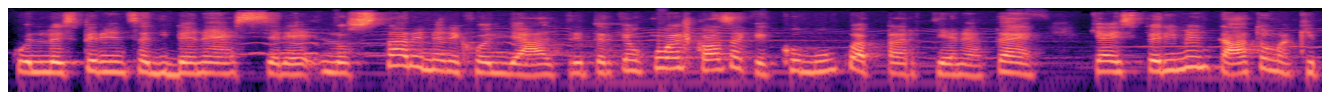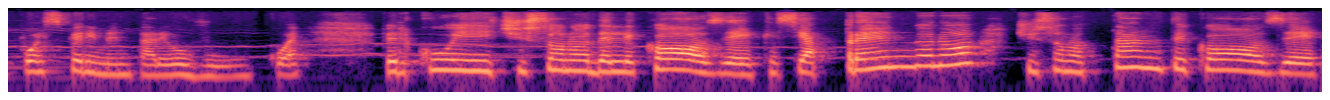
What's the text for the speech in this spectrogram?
quell'esperienza di benessere, lo stare bene con gli altri, perché è un qualcosa che comunque appartiene a te, che hai sperimentato ma che puoi sperimentare ovunque. Per cui ci sono delle cose che si apprendono, ci sono tante cose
